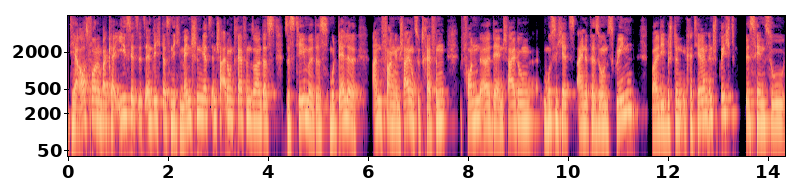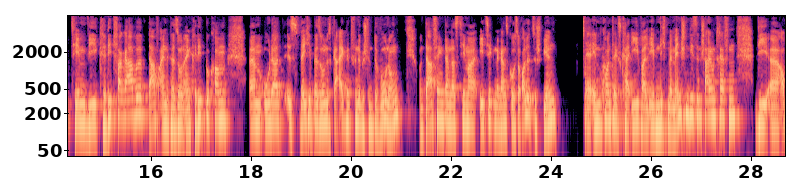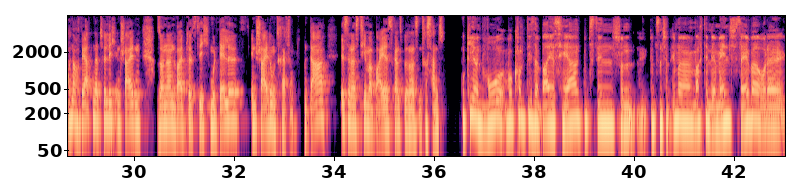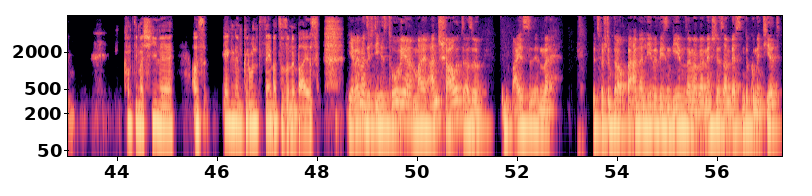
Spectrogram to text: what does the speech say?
die Herausforderung bei KI ist jetzt letztendlich, dass nicht Menschen jetzt Entscheidungen treffen, sondern dass Systeme, dass Modelle anfangen, Entscheidungen zu treffen. Von äh, der Entscheidung, muss ich jetzt eine Person screenen, weil die bestimmten Kriterien entspricht, bis hin zu Themen wie Kreditvergabe. Darf eine Person einen Kredit bekommen? Ähm, oder ist, welche Person ist geeignet für eine bestimmte Wohnung? Und da fängt dann das Thema Ethik eine ganz große Rolle zu spielen im Kontext KI, weil eben nicht mehr Menschen diese Entscheidung treffen, die äh, auch nach Werten natürlich entscheiden, sondern weil plötzlich Modelle Entscheidungen treffen. Und da ist dann das Thema Bias ganz besonders interessant. Okay, und wo, wo kommt dieser Bias her? Gibt's den schon, gibt's den schon immer? Macht den der Mensch selber oder kommt die Maschine aus irgendeinem Grund selber zu so einem Bias? Ja, wenn man sich die Historie mal anschaut, also Bias wird es bestimmt auch bei anderen Lebewesen geben, sagen wir, bei Menschen ist es am besten dokumentiert.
